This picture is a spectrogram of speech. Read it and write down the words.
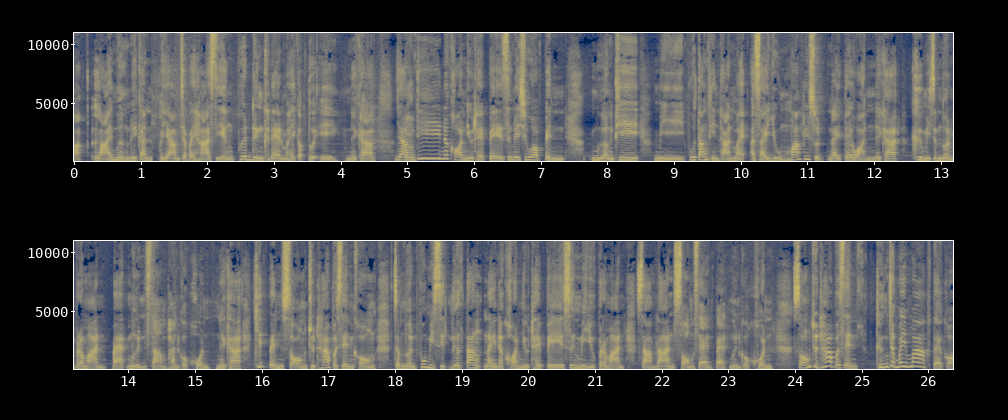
มัครหลายเมืองด้วยกัน พยายามจะไปหาเสียงเพื่อดึงคะแนนมาให้กับตัวเองนะคะอย่างที่นครนิวไทเป ซึ่งได้ชื่อว่าเป็นเมืองที่มีผู้ตั้งถิ่นฐานใหม่อาศัยอยู่มากที่สุดในไต้หวันนะคะคือมีจำนวนประมาณ 83,000 กว่าคนนะคะ คิดเป็น 2.5%ของจำนวนผู้มีสิทธิ์เลือกตั้งในนครนิวไทเป ซึ่งมีอยู่ประมาณ3ล้าน2แสน8หมื่นกว่าคน 2.5%ถึงจะไม่มากแต่ก็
